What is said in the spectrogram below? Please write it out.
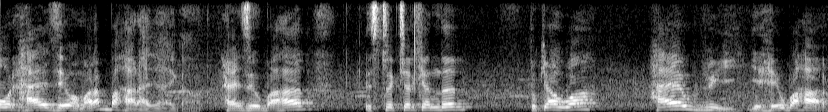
और हैज़ है हमारा बाहर आ जाएगा। हैज़ है बाहर स्ट्रक्चर के अंदर। तो क्या हुआ? हैव वी ये हैव बाहर।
